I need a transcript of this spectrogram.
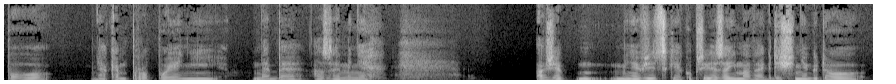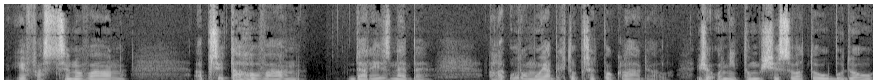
po nějakém propojení nebe a země. A že mě vždycky jako přijde zajímavé, když někdo je fascinován a přitahován dary z nebe. Ale u Romu já bych to předpokládal, že oni tu mši svatou budou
